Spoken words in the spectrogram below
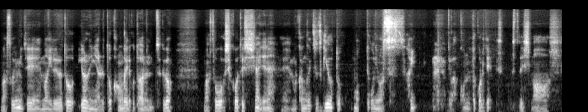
まあそういう意味で、まあいろいろと夜にやると考えることあるんですけど、まあそう思考停止しないでね、えー、まあ、考え続けようと思っております。はい。では、こんなところで失礼します。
